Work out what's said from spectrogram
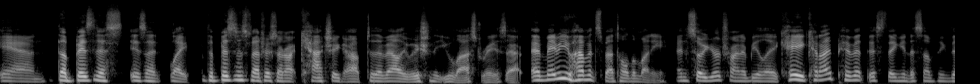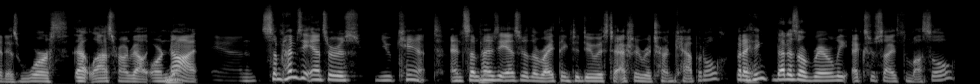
and the business isn't like the business metrics are not catching up to the valuation that you last raised at. And maybe you haven't spent all the money. And so you're trying to be like, hey, can I pivot this thing into something that is worth that last round value or yeah. not? And sometimes the answer is you can't. And sometimes yeah. the answer, the right thing to do is to actually return capital. But I think that is a rarely exercised muscle.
